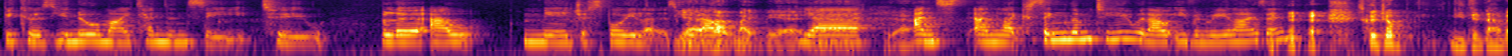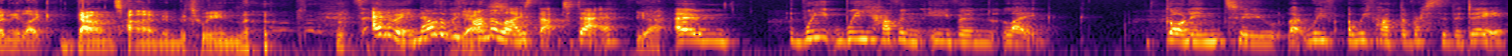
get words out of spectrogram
because you know my tendency to blur out major spoilers Yeah, without that might be it. yeah, Yeah, yeah. and and like sing them to you without even realizing. It's a good job you didn't have any like downtime in between. So anyway, now that we've Yes. analysed that to death, yeah. um we we haven't even like gone into like we've we've had the rest of the day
